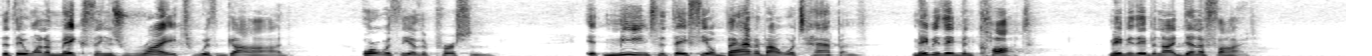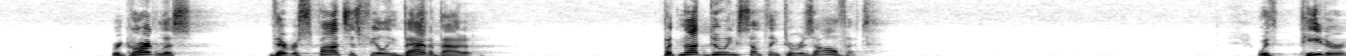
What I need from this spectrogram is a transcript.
that they want to make things right with God or with the other person, it means that they feel bad about what's happened. Maybe they've been caught, maybe they've been identified. Regardless, their response is feeling bad about it, but not doing something to resolve it. With Peter,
